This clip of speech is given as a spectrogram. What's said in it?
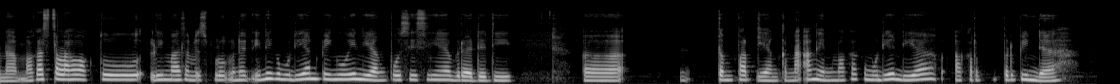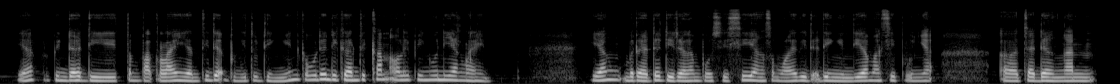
nah, maka setelah waktu 5 sampai 10 menit ini kemudian pinguin yang posisinya berada di uh, tempat yang kena angin maka kemudian dia akan berpindah ya berpindah di tempat lain yang tidak begitu dingin kemudian digantikan oleh pinguin yang lain yang berada di dalam posisi yang semulanya tidak dingin. Dia masih punya uh, cadangan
